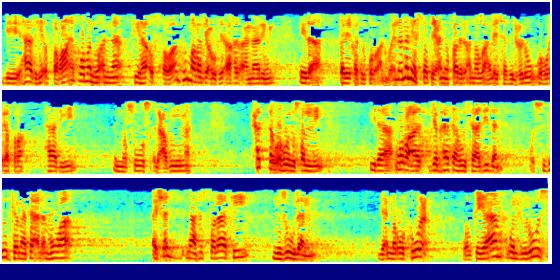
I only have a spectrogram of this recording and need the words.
بهذه الطرائق وظنوا أن فيها الصواب ثم رجعوا في آخر أعمارهم. إلى طريقة القرآن وإلا من يستطيع أن يقرر أن الله ليس في العلو وهو يقرأ هذه النصوص العظيمة حتى وهو يصلي إذا وضع جبهته ساجدا. والسجود كما تعلم هو أشد ما في الصلاة نزولا لأن الركوع والقيام والجلوس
